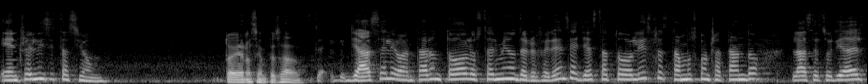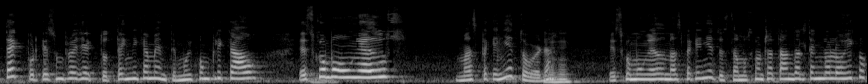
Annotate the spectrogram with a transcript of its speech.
entra en licitación. Todavía no se ha empezado. Ya se levantaron todos los términos de referencia, ya está todo listo. Estamos contratando la asesoría del TEC porque es un proyecto técnicamente muy complicado. Es como un EDUS más pequeñito, ¿verdad? Es como un EDUS más pequeñito. Estamos contratando al tecnológico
